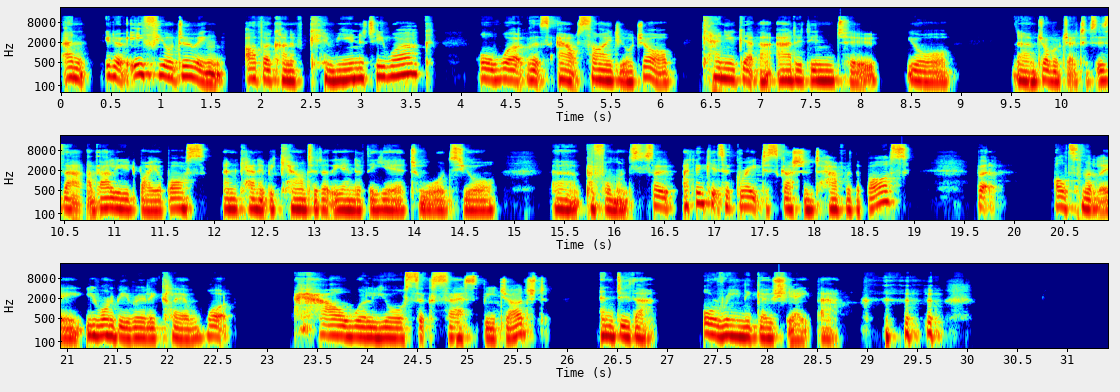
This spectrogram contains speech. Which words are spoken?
and, you know, if you're doing other kind of community work or work that's outside your job, can you get that added into your um, job objectives? Is that valued by your boss? And can it be counted at the end of the year towards your uh, performance? So I think it's a great discussion to have with the boss. But ultimately, you want to be really clear what, how will your success be judged and do that or renegotiate that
